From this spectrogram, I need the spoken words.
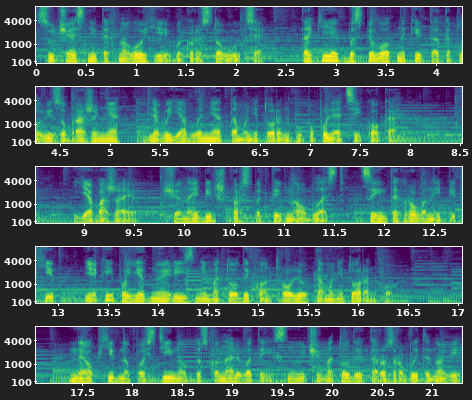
сучасні технології використовуються, такі як безпілотники та теплові зображення для виявлення та моніторингу популяцій кока. Я вважаю, що найбільш перспективна область це інтегрований підхід, який поєднує різні методи контролю та моніторингу. Необхідно постійно вдосконалювати існуючі методи та розробити нові,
